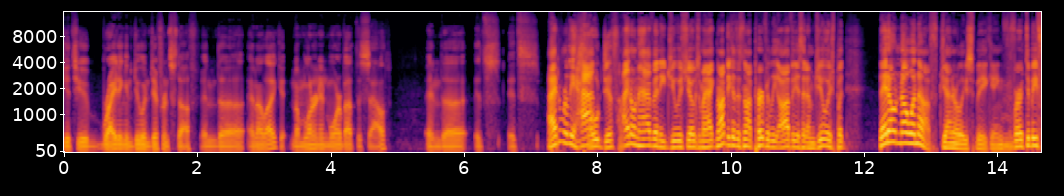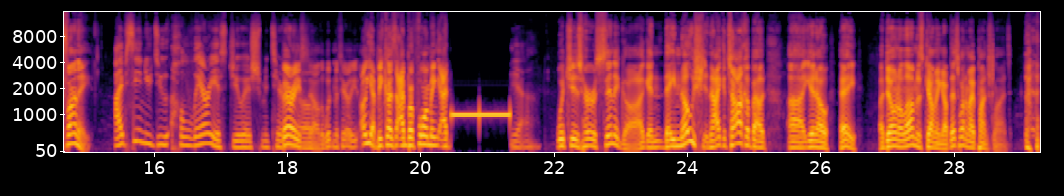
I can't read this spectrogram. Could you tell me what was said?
gets you writing and doing different stuff, and uh, and I like it. And I'm learning more about the South, and uh, it's it's I don't really have So different. I don't have any Jewish jokes in my act, not because it's not perfectly obvious that I'm Jewish, but they don't know enough, generally speaking, Mm. for it to be funny. I've seen you do hilarious Jewish material. Very seldom. What material? Oh yeah, because I'm performing at Yeah. which is her synagogue, and they know shit. And I could talk about, uh, you know, hey, Adon Olam is coming up. That's one of my punchlines.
